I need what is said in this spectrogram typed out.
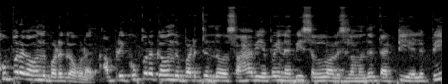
குப்புற கவுந்து படுக்கக்கூடாது. அப்படி குப்புற கவுந்து படுத்து இந்த ஒரு சஹாபியை போய் நபி சொல்லா அலிஸ்லாம் வந்து தட்டி எழுப்பி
